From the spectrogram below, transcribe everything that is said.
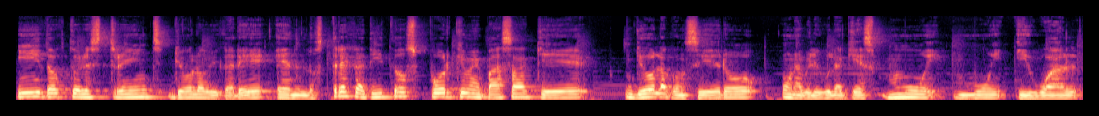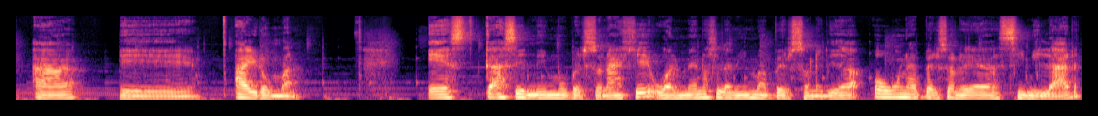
Y Doctor Strange yo lo ubicaré en Los Tres Gatitos porque me pasa que yo la considero una película que es muy, muy igual a eh, Iron Man. Es casi el mismo personaje, o al menos la misma personalidad, o una personalidad similar.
